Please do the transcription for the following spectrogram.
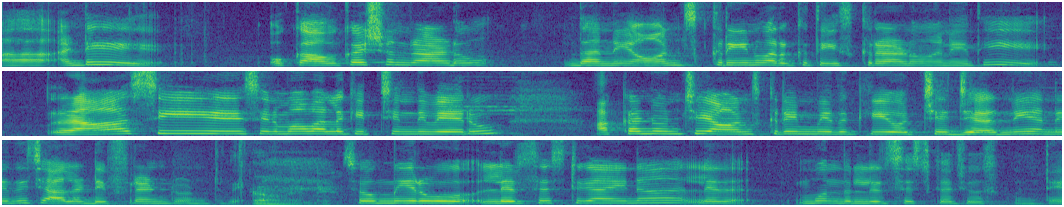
అంటే ఒక అవకాశం రావడం దాన్ని ఆన్ స్క్రీన్ వరకు తీసుకురావడం అనేది రాసి సినిమా వాళ్ళకి ఇచ్చింది వేరు అక్కడ నుంచి ఆన్ స్క్రీన్ మీదకి వచ్చే జర్నీ అనేది చాలా డిఫరెంట్ ఉంటుంది. సో మీరు లిరిసిస్ట్గా అయినా లేదా ముందు లిరిసిస్ట్గా చూసుకుంటే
